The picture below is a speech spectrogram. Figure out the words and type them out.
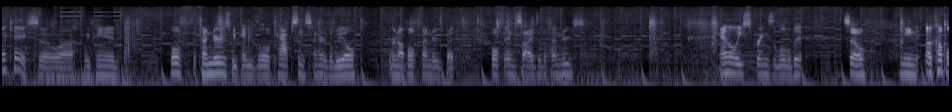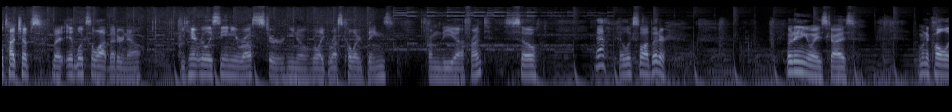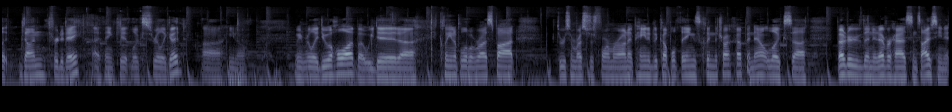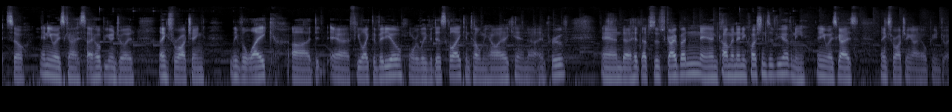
Okay, so uh, we painted both the fenders. We painted the little caps in the center of the wheel. Or not both fenders, but both insides of the fenders. And the leaf springs a little bit. So, I mean, a couple touch-ups, but it looks a lot better now. You can't really see any rust or, you know, like rust-colored things from the uh, front. So, yeah, it looks a lot better. But anyways, guys, I'm gonna call it done for today. I think it looks really good. Uh, you know, we didn't really do a whole lot, but we did uh, clean up a little rust spot, threw some rust reformer on it, painted a couple things, cleaned the truck up, and now it looks uh, better than it ever has since I've seen it. So, anyways, guys, I hope you enjoyed. Thanks for watching. Leave a like uh, uh, if you like the video, or leave a dislike and tell me how I can uh, improve. And hit that subscribe button and comment any questions if you have any. Anyways, guys, thanks for watching. I hope you enjoy.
